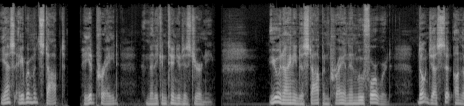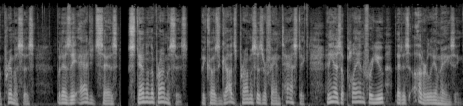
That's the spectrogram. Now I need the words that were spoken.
Yes, Abram had stopped, he had prayed, and then he continued his journey. You and I need to stop and pray and then move forward. Don't just sit on the premises, but as the adage says, stand on the promises, because God's promises are fantastic, and he has a plan for you that is utterly amazing.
